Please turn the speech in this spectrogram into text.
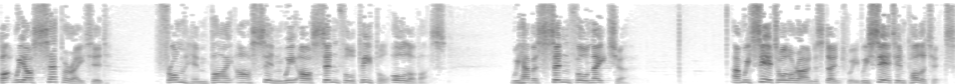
But we are separated from Him by our sin. We are sinful people, all of us. We have a sinful nature. And we see it all around us, don't we? We see it in politics.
